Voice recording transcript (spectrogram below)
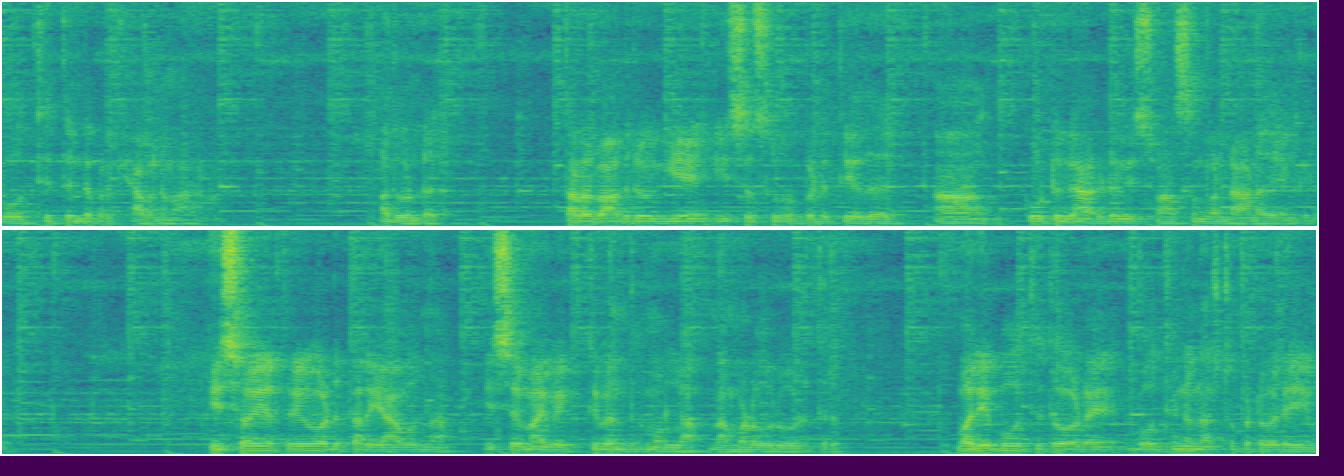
ബോധ്യത്തിന്റെ പ്രഖ്യാപനമാണ്. അതുകൊണ്ട് തളർവാദ രോഗിയെ ഈശോ സുഖപ്പെടുത്തിയത് ആ കൂട്ടുകാരുടെ വിശ്വാസം കൊണ്ടാണ് എങ്കിൽ ഈശോയെ എത്രയോ അടുത്തറിയാവുന്ന ഈശോയുമായി വ്യക്തിബന്ധമുള്ള നമ്മുടെ ഓരോരുത്തരും വലിയ ബോധ്യത്തോടെ ബോധ്യങ്ങൾ നഷ്ടപ്പെട്ടവരെയും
